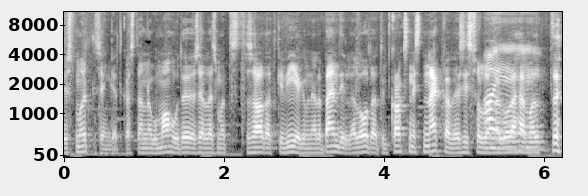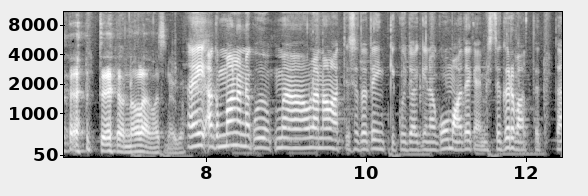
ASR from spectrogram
just mõtlesingi, et kas ta on nagu mahutöö selles mõttes, et sa saadadki viiekümnele bändile, loodad, et kaks neist näkkab ja siis sul on Ai, nagu vähemalt töö on olemas nagu. ei, aga ma olen nagu, ma olen alati seda teinudki kuidagi nagu oma tegemiste kõrvalt, et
